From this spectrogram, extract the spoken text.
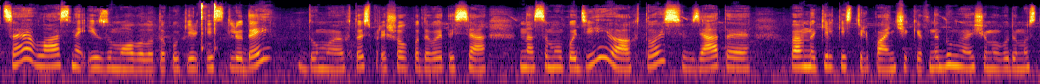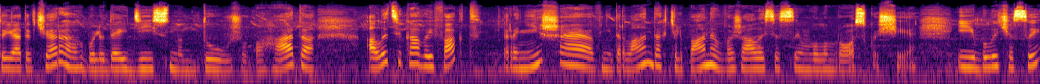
Це власне і зумовило таку кількість людей. Думаю, хтось прийшов подивитися на саму подію, а хтось взяти певну кількість тюльпанчиків. Не думаю, що ми будемо стояти в чергах, бо людей дійсно дуже багато. Але цікавий факт. Раніше в Нідерландах тюльпани вважалися символом розкоші, і були часи,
